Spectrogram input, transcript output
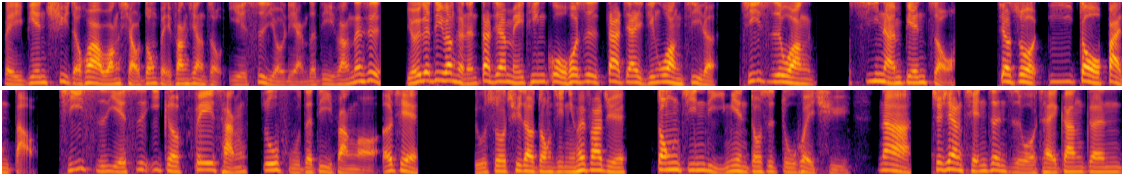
北边去的话，往小东北方向走也是有凉的地方。但是有一个地方可能大家没听过，或是大家已经忘记了。其实往西南边走叫做伊豆半岛，其实也是一个非常舒服的地方哦。而且比如说去到东京，你会发觉。东京里面都是都会区，那就像前阵子我才刚跟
